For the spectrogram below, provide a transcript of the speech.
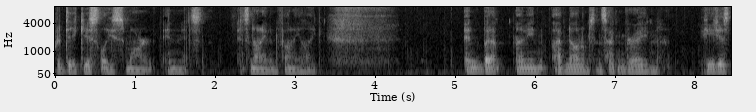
ridiculously smart and it's it's not even funny like and but I mean, I've known him since second grade. He just,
